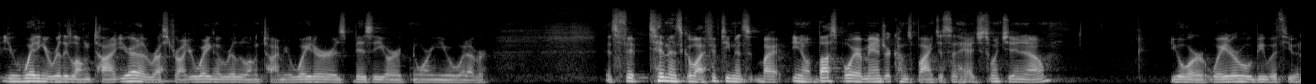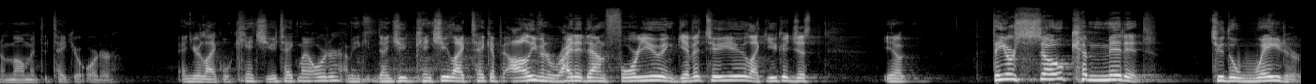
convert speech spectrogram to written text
you're waiting a really long time. You're at a restaurant. You're waiting a really long time. Your waiter is busy or ignoring you or whatever. It's 10 minutes go by, 15 minutes by. You know, a bus boy or manager comes by and just says, "Hey, I just want you to know, your waiter will be with you in a moment to take your order." And you're like, "Well, can't you take my order? I mean, don't you? Can't you like take a? I'll even write it down for you and give it to you. Like you could just, you know." They are so committed to the waiter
